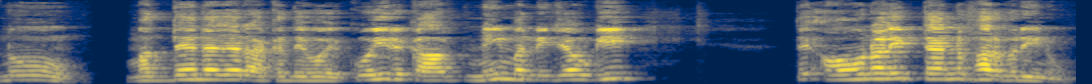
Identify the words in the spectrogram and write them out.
ਨੂੰ ਮੱਦੇਨਜ਼ਰ ਰੱਖਦੇ ਹੋਏ ਕੋਈ ਰੁਕਾਵਟ ਨਹੀਂ ਮੰਨੀ ਜਾਊਗੀ। ਤੇ ਆਉਣ ਵਾਲੀ 3 ਫਰਵਰੀ ਨੂੰ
